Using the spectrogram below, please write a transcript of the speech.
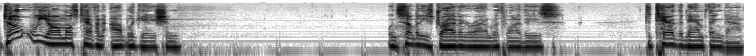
Don't we almost have an obligation when somebody's driving around with one of these to tear the damn thing down?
